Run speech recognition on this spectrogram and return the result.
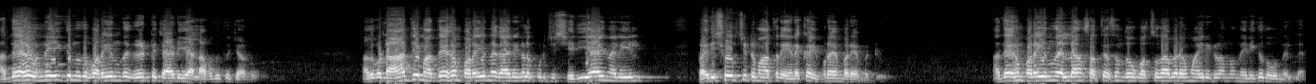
അദ്ദേഹം ഉന്നയിക്കുന്നത് പറയുന്നത് കേട്ട് ചാടിയാൽ അബദ്ധത്തിൽ ചാടും. അതുകൊണ്ട് ആദ്യം അദ്ദേഹം പറയുന്ന കാര്യങ്ങളെക്കുറിച്ച് ശരിയായ നിലയിൽ പരിശോധിച്ചിട്ട് മാത്രമേ എനിക്ക് അഭിപ്രായം പറയാൻ പറ്റൂ. അദ്ദേഹം പറയുന്നതെല്ലാം സത്യസന്ധവും വസ്തുതാപരവുമായിരിക്കണമെന്ന് എനിക്ക് തോന്നുന്നില്ല.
